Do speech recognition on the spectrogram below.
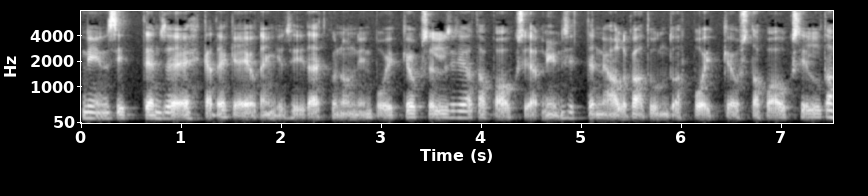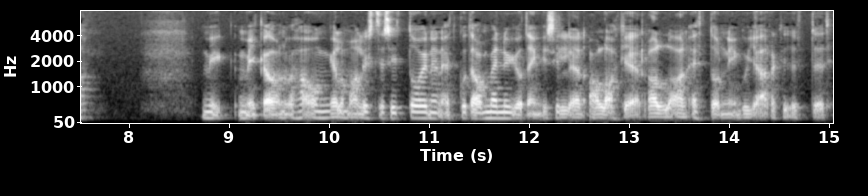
niin sitten se ehkä tekee jotenkin siitä, että kun on niin poikkeuksellisia tapauksia, niin sitten ne alkaa tuntua poikkeustapauksilta mikä on vähän ongelmallista. Ja sitten toinen, että kun tämä on mennyt jotenkin silleen alakerrallaan, että on kuin järkytetty, että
